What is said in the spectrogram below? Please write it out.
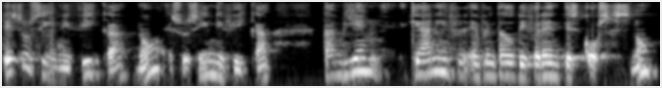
eso significa, ¿no? Eso significa también que han enfrentado diferentes cosas, ¿no?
